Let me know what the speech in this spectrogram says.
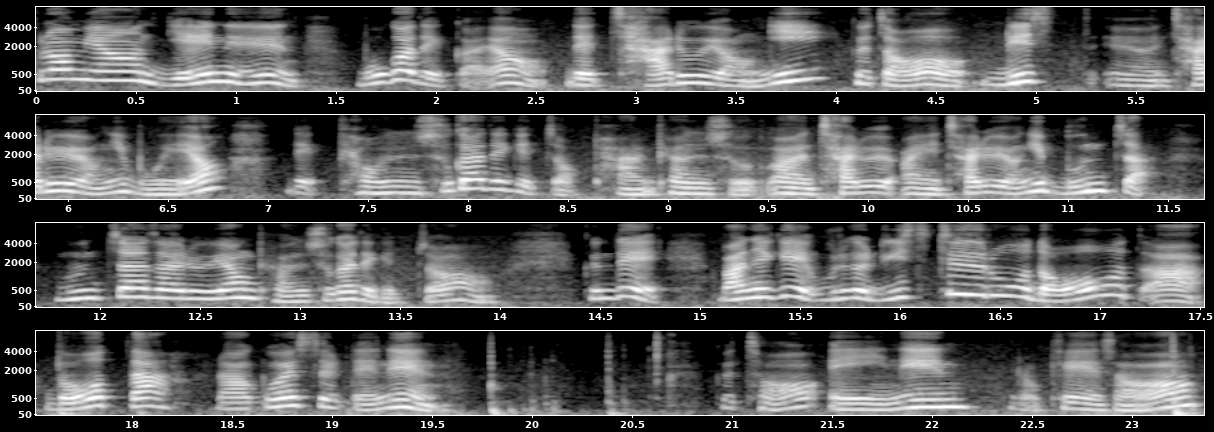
그러면 얘는 뭐가 될까요? 네, 자료형이 그죠? 리스트 어, 자료형이 뭐예요? 네, 변수가 되겠죠. 반 변수 아, 자료 아니 자료형이 문자 문자 자료형 변수가 되겠죠. 근데 만약에 우리가 리스트로 넣었다 넣었다라고 했을 때는 그쵸? A는 이렇게 해서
